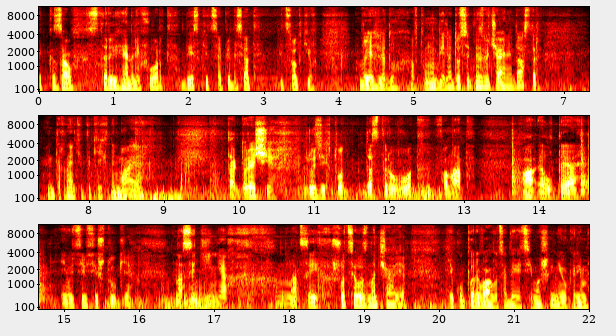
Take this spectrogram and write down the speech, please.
Як казав старий Генрі Форд, диски це 50% вигляду автомобіля. Досить незвичайний дастер. В інтернеті таких немає. Так, до речі, друзі, хто дастеровод, фанат АЛТ і оці всі штуки на сидіннях, на цих, що це означає? Яку перевагу це дає цій машині, окрім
